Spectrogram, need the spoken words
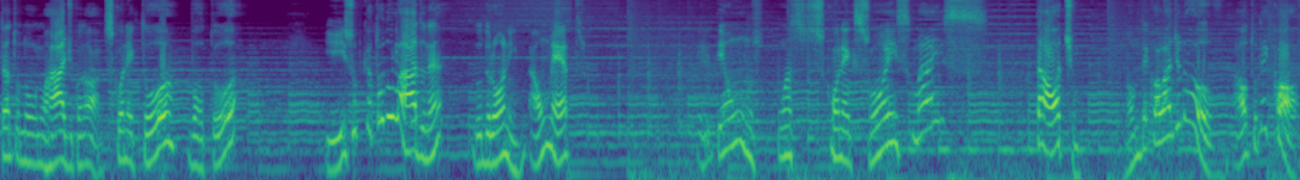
tanto no, no rádio, quando ó, desconectou, voltou. E isso porque eu tô do lado, né? Do drone, a um metro. Ele tem uns, umas conexões, mas tá ótimo. Vamos decolar de novo. Alto decoff.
